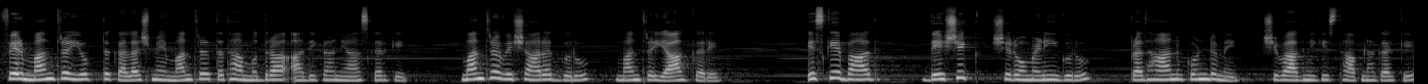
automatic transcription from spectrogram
फिर मंत्र युक्त कलश में मंत्र तथा मुद्रा आदि का न्यास करके मंत्र विशारद गुरु मंत्र याग करे। इसके बाद देशिक शिरोमणि गुरु प्रधान कुंड में शिवाग्नि की स्थापना करके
